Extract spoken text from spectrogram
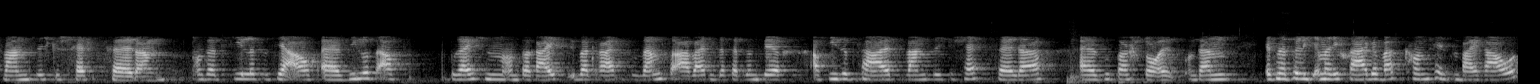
20 Geschäftsfeldern. Unser Ziel ist es ja auch, äh, Silos aufzubauen brechen und bereichsübergreifend zusammenzuarbeiten. Deshalb sind wir auf diese Zahl 20 Geschäftsfelder äh, super stolz. Und dann ist natürlich immer die Frage, was kommt hinten bei raus?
